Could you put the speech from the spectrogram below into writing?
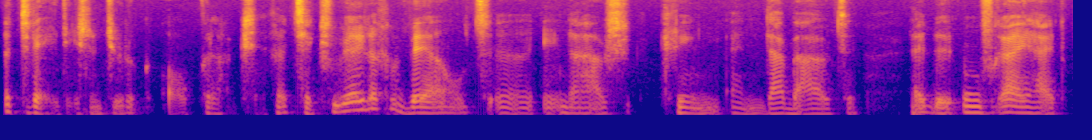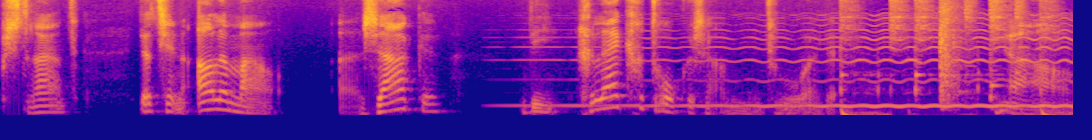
Het tweede is natuurlijk ook, laat ik zeggen, het seksuele geweld eh, in de huiskring en daarbuiten. De onvrijheid op straat. Dat zijn allemaal eh, zaken die gelijk getrokken zouden moeten worden. Nou,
